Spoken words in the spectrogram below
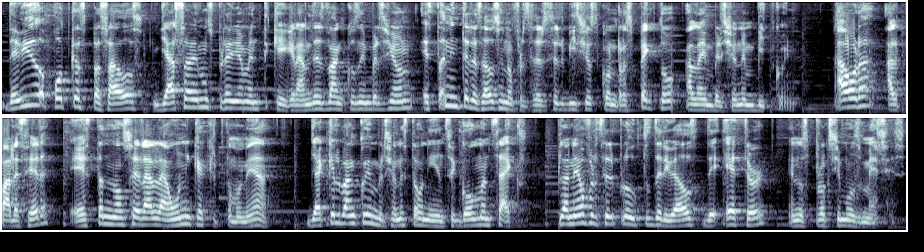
Debido a podcasts pasados, ya sabemos previamente que grandes bancos de inversión están interesados en ofrecer servicios con respecto a la inversión en Bitcoin. Ahora, al parecer, esta no será la única criptomoneda, ya que el banco de inversión estadounidense Goldman Sachs planea ofrecer productos derivados de Ether en los próximos meses.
